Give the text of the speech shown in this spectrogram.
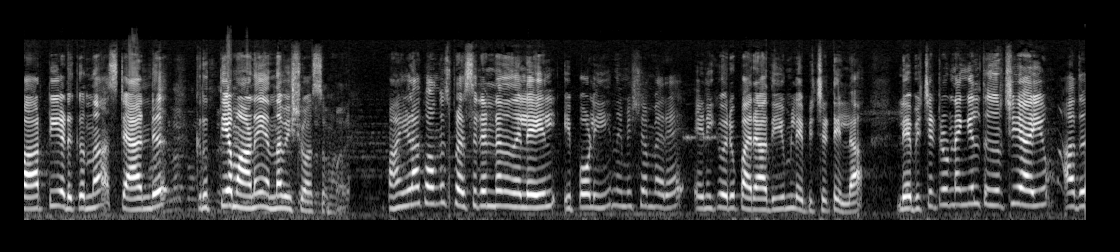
പാർട്ടി എടുക്കുന്ന സ്റ്റാൻഡ് കൃത്യമാണ് എന്ന വിശ്വാസമാണ്. മഹിളാ കോൺഗ്രസ് പ്രസിഡന്റ് എന്ന നിലയിൽ ഇപ്പോൾ ഈ നിമിഷം വരെ എനിക്കൊരു പരാതിയും ലഭിച്ചിട്ടില്ല. ലഭിച്ചിട്ടുണ്ടെങ്കിൽ തീർച്ചയായും അത്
